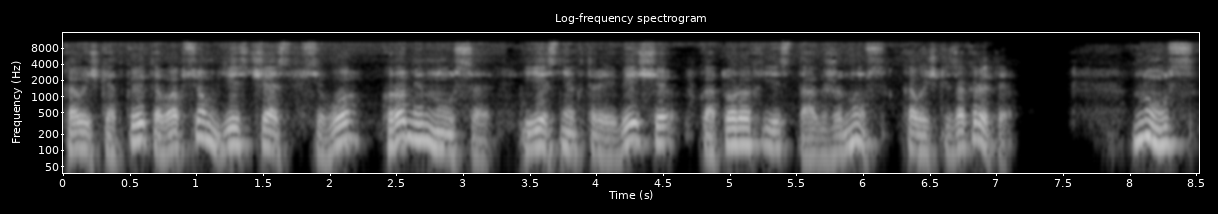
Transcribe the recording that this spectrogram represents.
кавычки открыты, во всем есть часть всего, кроме нуса, и есть некоторые вещи, в которых есть также нус, кавычки закрыты. Нус,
